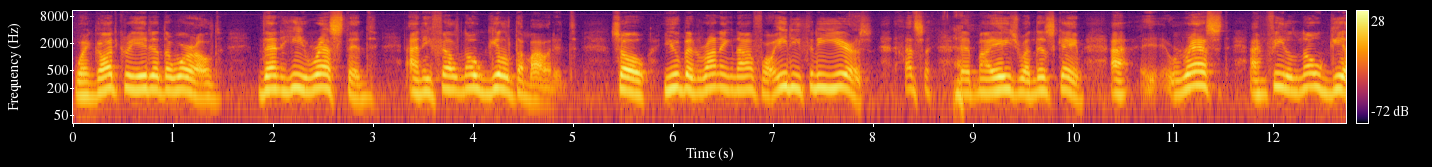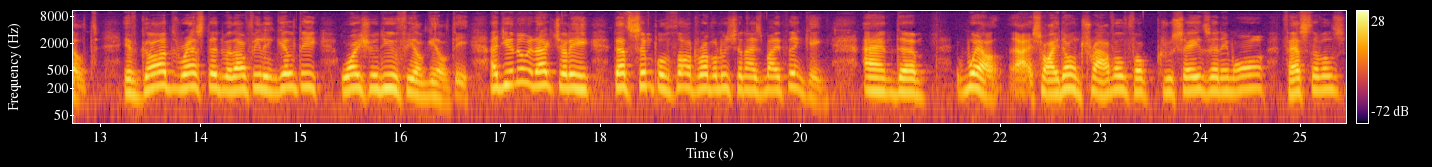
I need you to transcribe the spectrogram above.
when God created the world, then he rested and he felt no guilt about it. So you've been running now for 83 years. That's at my age when this came. Uh, rest and feel no guilt. If God rested without feeling guilty, why should you feel guilty? And you know, it actually, that simple thought revolutionized my thinking. And um, well, so I don't travel for crusades anymore, festivals,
